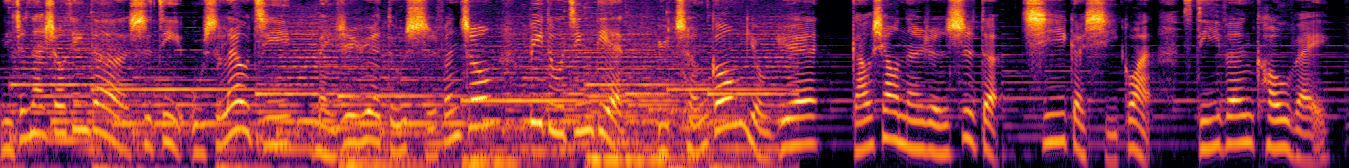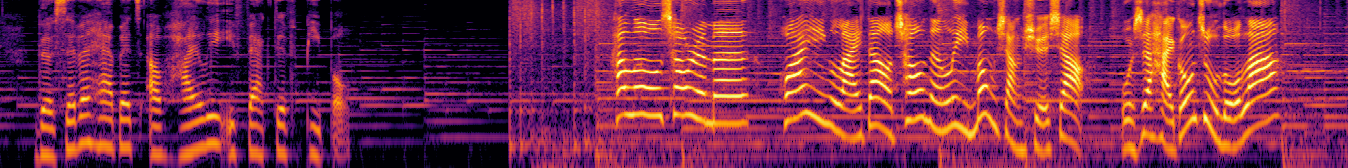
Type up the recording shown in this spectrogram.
你正在收听的是第五十六集，每日阅读十分钟，必读经典与成功有约，高效能人士的七个习惯。Stephen Covey，The Seven Habits of Highly Effective People。Hello，超人们，欢迎来到超能力梦想学校，我是海公主罗拉。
